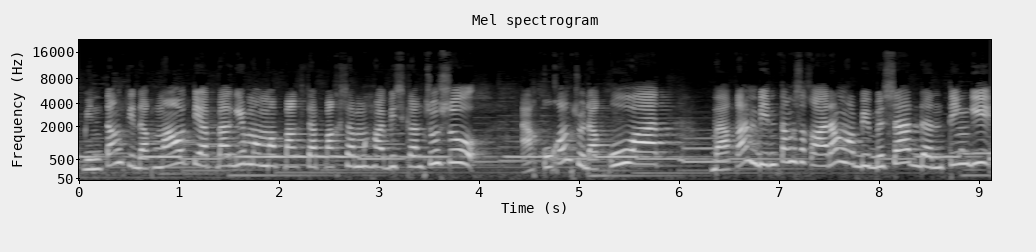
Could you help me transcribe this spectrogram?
Bintang tidak mau tiap pagi mama paksa-paksa menghabiskan susu. Aku kan sudah kuat. Bahkan Bintang sekarang lebih besar dan tinggi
